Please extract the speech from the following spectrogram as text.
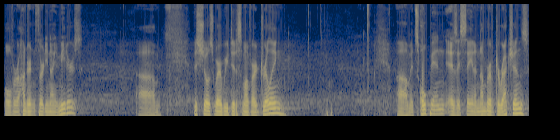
over 139 meters. Um, this shows where we did some of our drilling. Um, it's open, as I say, in a number of directions.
